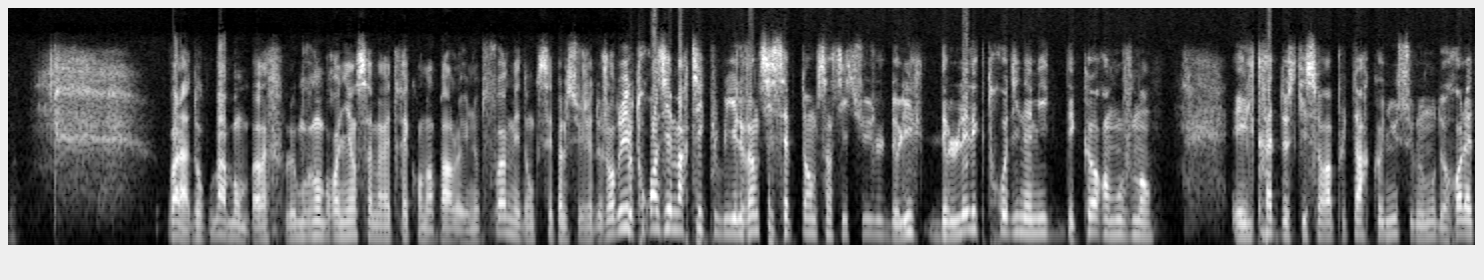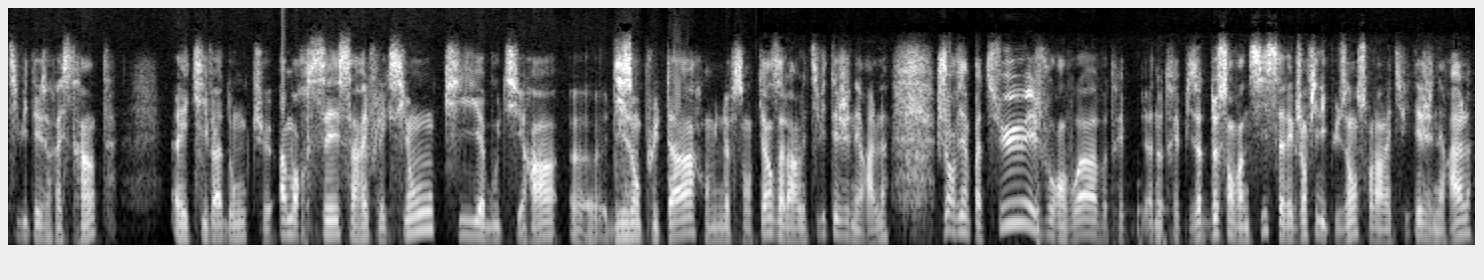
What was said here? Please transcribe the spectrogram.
Voilà, donc bah bon, bref, le mouvement brownien, ça mériterait qu'on en parle une autre fois, mais donc c'est pas le sujet d'aujourd'hui. Le troisième article publié le 26 septembre s'intitule De l'électrodynamique des corps en mouvement et il traite de ce qui sera plus tard connu sous le nom de relativité restreinte et qui va donc amorcer sa réflexion qui aboutira euh, dix ans plus tard, en 1915, à la relativité générale. Je ne reviens pas dessus et je vous renvoie à, votre, à notre épisode 226 avec Jean-Philippe Usan sur la relativité générale.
